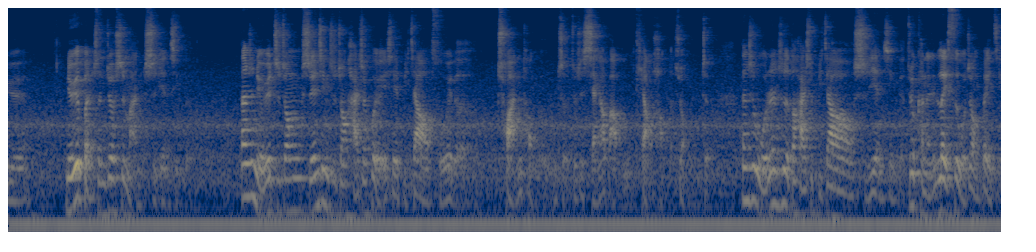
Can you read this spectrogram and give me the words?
约。纽约本身就是蛮实验性的，但是纽约之中实验性之中还是会有一些比较所谓的传统的舞者，就是想要把舞跳好的这种舞者。但是我认识的都还是比较实验性的，就可能类似我这种背景，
